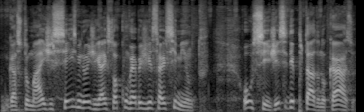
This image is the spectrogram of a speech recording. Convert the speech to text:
gastou mais de 6 milhões de reais só com verbas de ressarcimento. Ou seja, esse deputado, no caso,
